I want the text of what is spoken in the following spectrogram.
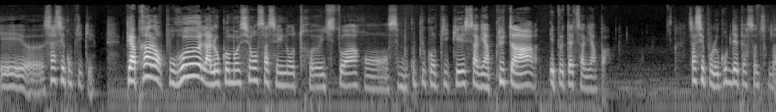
Et euh, ça, c'est compliqué. Puis après, alors pour eux, la locomotion, ça c'est une autre euh, histoire. C'est beaucoup plus compliqué. Ça vient plus tard et peut-être ça vient pas. Ça, c'est pour le groupe des personnes sourdes.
